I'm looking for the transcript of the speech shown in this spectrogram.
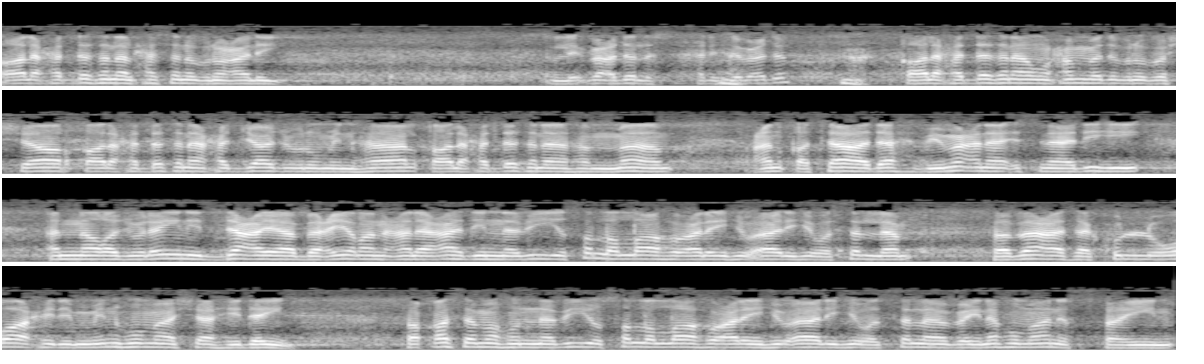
قال حدثنا الحسن بن علي. اللي بعده الحديث اللي بعده؟ قال حدثنا محمد بن بشار قال حدثنا حجاج بن منهال قال حدثنا همام عن قتادة بمعنى إسناده أن رجلين ادعيا بعيرا على عهد النبي صلى الله عليه وآله وسلم فبعث كل واحد منهما شاهدين. فقسمه النبي صلى الله عليه وآله وسلم بينهما نصفين.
